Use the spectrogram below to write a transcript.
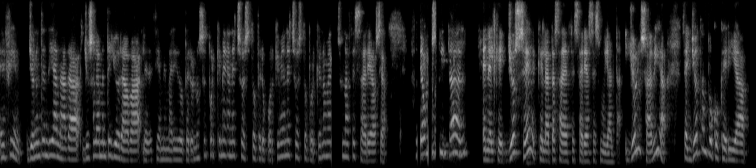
En fin, yo no entendía nada, yo solamente lloraba, le decía a mi marido, pero no sé por qué me han hecho esto, pero por qué me han hecho esto, por qué no me han hecho una cesárea. O sea, fui a un hospital en el que yo sé que la tasa de cesáreas es muy alta y yo lo sabía. O sea, yo tampoco quería,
